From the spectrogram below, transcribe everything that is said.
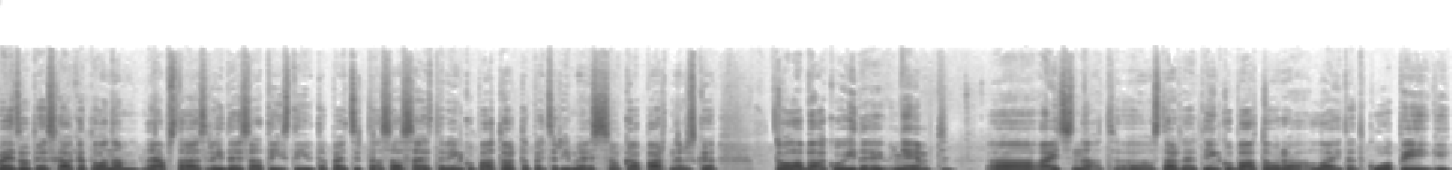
beidzoties hackathonam neapstājas ar idejas attīstību. Tāpēc ir tā sasaiste ar inkubatoru, tāpēc arī mēs esam kā partneris, ka to labāko ideju ņemt, uh, aicināt, uh, startēt inkubatorā, lai tad kopīgi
